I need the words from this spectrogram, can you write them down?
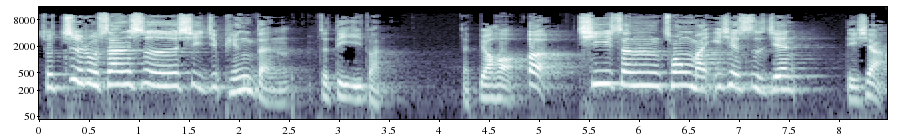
说自入三世系即平等，这第一段，来标号二七身充满一切世间，底下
